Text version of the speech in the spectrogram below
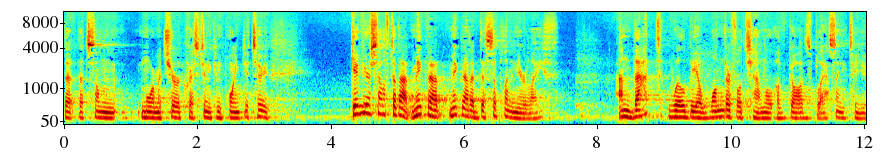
that, that some more mature Christian can point you to. Give yourself to that. Make that, make that a discipline in your life. And that will be a wonderful channel of God's blessing to you.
